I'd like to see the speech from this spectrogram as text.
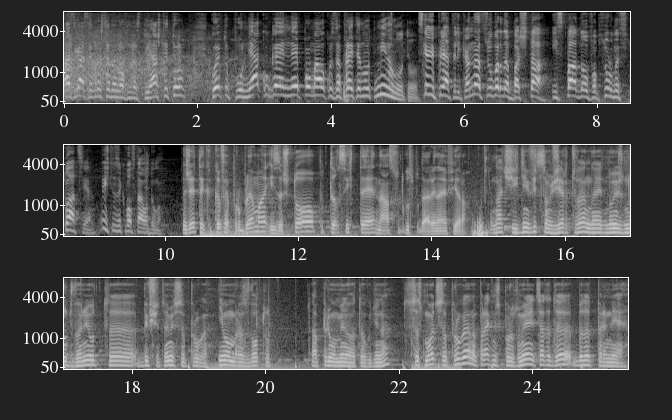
А сега се връщаме в настоящето, което понякога е не по-малко заплетено от миналото. Скъпи приятели, към нас се обърна баща, изпаднал в абсурдна ситуация. Вижте за какво става дума. Кажете какъв е проблема и защо потърсихте нас от господари на ефира? Значи един вид съм жертва на едно изнудване от а, бившата ми съпруга. Имам развод от април миналата година. С моята съпруга направихме споразумение децата да бъдат при нея.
